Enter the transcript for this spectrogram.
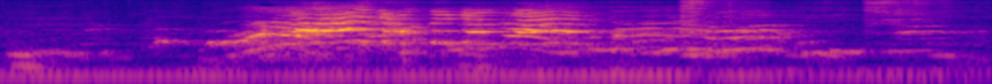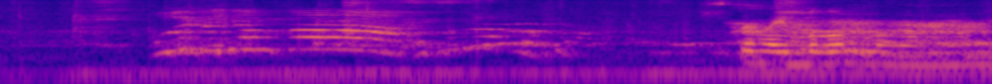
Basta may baon yan.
